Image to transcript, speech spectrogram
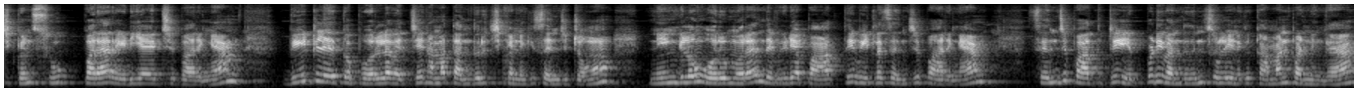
சிக்கன் சூப்பராக ரெடி ஆயிடுச்சு பாருங்கள் வீட்டில் இருக்க பொருளை வச்சே நம்ம தந்தூரி சிக்கனுக்கு செஞ்சிட்டோம். நீங்களும் ஒரு முறை இந்த வீடியோ பார்த்து வீட்டில் செஞ்சு பாருங்கள் செஞ்சு பார்த்துட்டு எப்படி வந்ததுன்னு சொல்லி எனக்கு கமெண்ட் பண்ணுங்கள்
